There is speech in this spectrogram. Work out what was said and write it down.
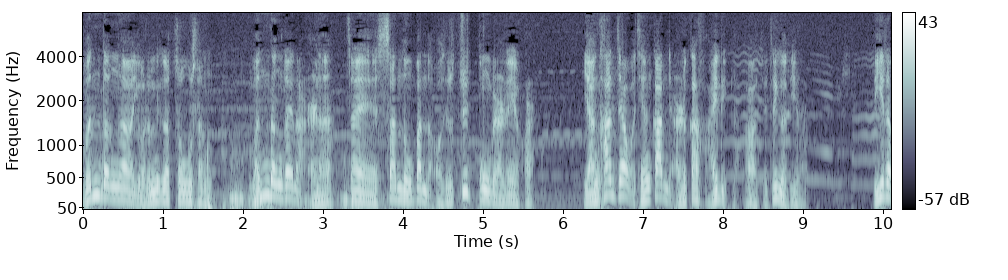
文登啊，有这么一个周生。文登在哪儿呢？在山东半岛，就是最东边这一块眼看再往前干点就干海里了啊，就这个地方，离着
